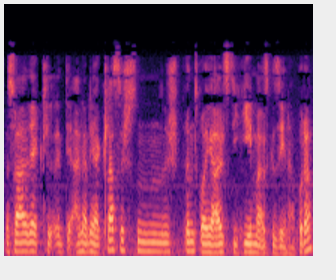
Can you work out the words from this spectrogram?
Es war der, der, einer der klassischsten Sprint Royals, die ich jemals gesehen habe, oder?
